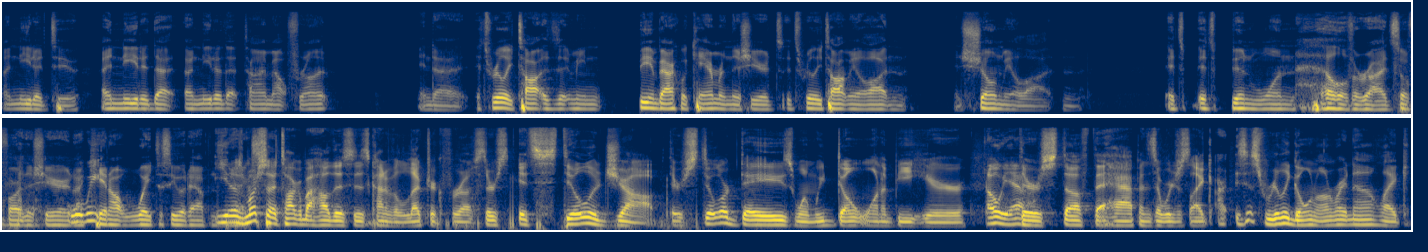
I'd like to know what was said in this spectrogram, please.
I needed to. I needed that. I needed that time out front and uh, it's really taught. I mean, being back with Cameron this year, it's it's really taught me a lot and and shown me a lot, and it's it's been one hell of a ride so far this year, and Well, I cannot wait to see what happens. You know, as much as I talk about how this is kind of electric for us, there's it's still a job. There still are days when we don't want to be here. Oh, yeah. There's stuff that happens that we're just like, is this really going on right now? Like,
